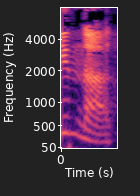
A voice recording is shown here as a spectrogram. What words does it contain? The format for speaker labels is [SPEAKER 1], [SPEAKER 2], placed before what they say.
[SPEAKER 1] Пинат.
